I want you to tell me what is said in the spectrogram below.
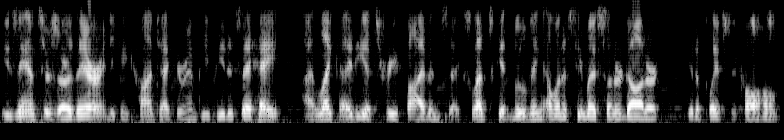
These answers are there, and you can contact your MPP to say, hey, I like idea three, five, and six. Let's get moving. I want to see my son or daughter get a place to call home.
